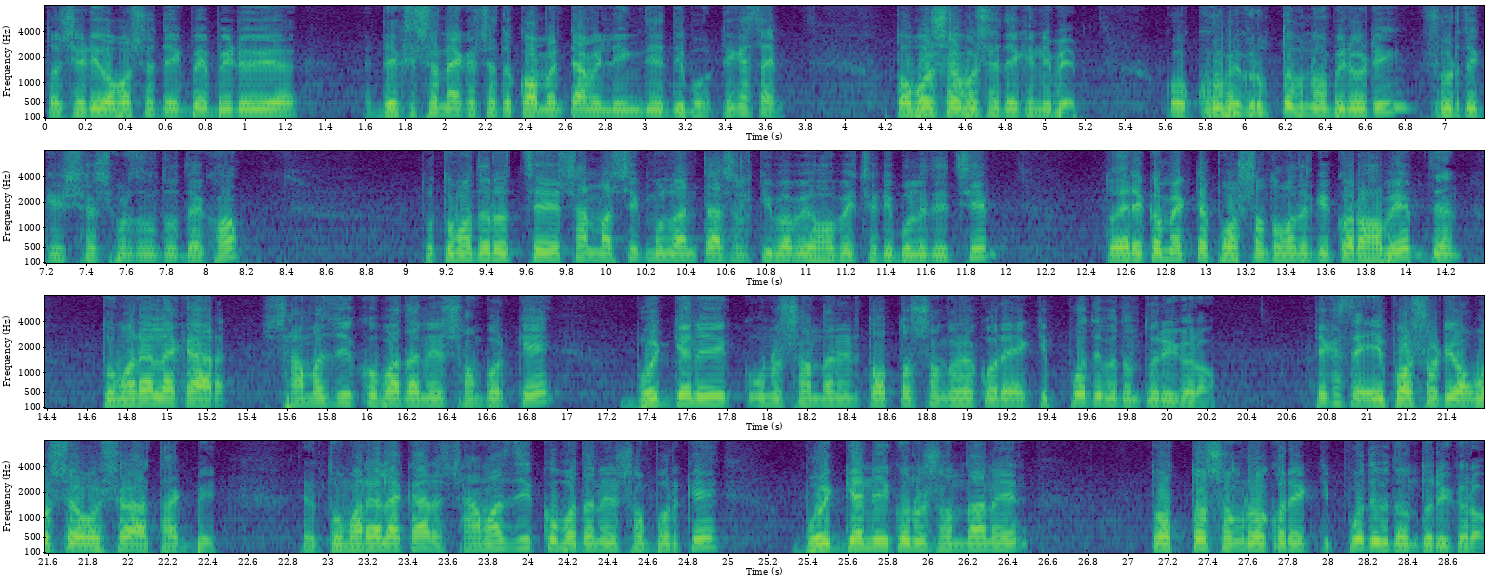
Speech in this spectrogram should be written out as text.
তো সেটি অবশ্যই দেখবে ভিডিও ডেসক্রিপশনে একের সাথে কমেন্টে আমি লিঙ্ক দিয়ে দিব, ঠিক আছে? তো অবশ্যই অবশ্যই দেখে নিবে। খুবই গুরুত্বপূর্ণ ভিডিওটি। শুরু থেকে শেষ পর্যন্ত দেখো। তো তোমাদের হচ্ছে ষান্মাসিক মূল্যায়নটা আসলে কীভাবে হবে সেটি বলে দিচ্ছি। তো এরকম একটা প্রশ্ন তোমাদেরকে করা হবে যে, তোমার এলাকার সামাজিক উপাদানের সম্পর্কে বৈজ্ঞানিক অনুসন্ধানের তথ্য সংগ্রহ করে একটি প্রতিবেদন তৈরি করো। ঠিক আছে? এই প্রশ্নটি অবশ্যই অবশ্যই আর থাকবে। তোমার এলাকার সামাজিক উপাদানের সম্পর্কে বৈজ্ঞানিক অনুসন্ধানের তথ্য সংগ্রহ করে একটি প্রতিবেদন তৈরি করো।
